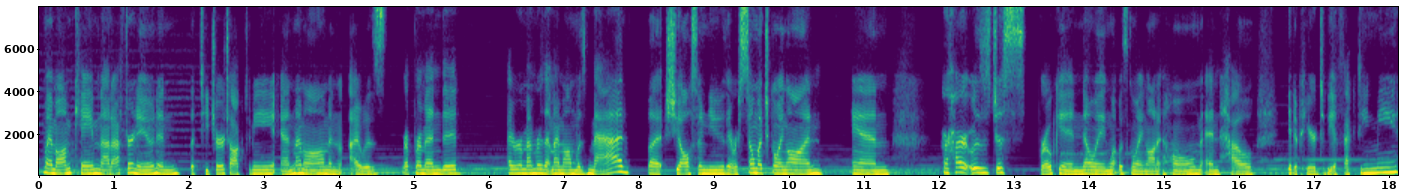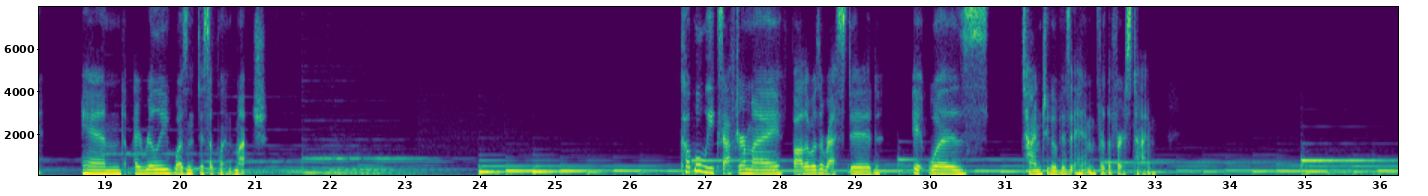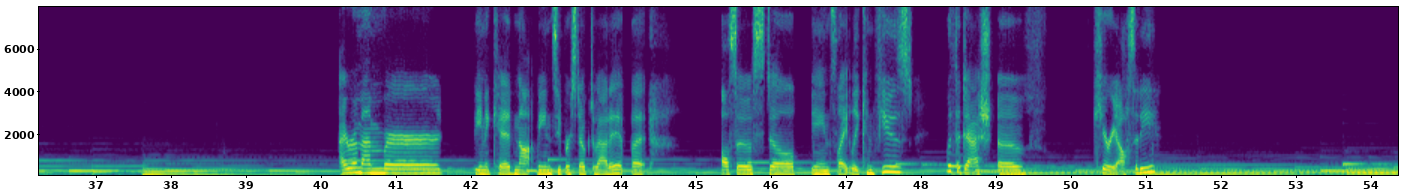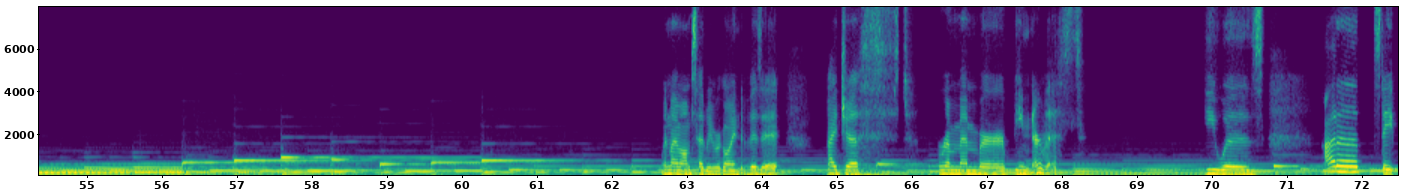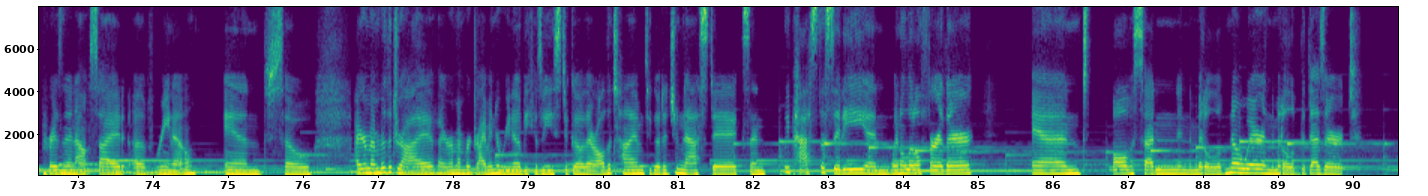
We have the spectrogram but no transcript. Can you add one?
my mom came that afternoon and the teacher talked to me and my mom, and I was reprimanded. I remember that my mom was mad, but she also knew there was so much going on and her heart was just broken knowing what was going on at home and how it appeared to be affecting me. And I really wasn't disciplined much. A couple weeks after my father was arrested, it was time to go visit him for the first time. I remember being a kid, not being super stoked about it, but also still being slightly confused with a dash of curiosity. My mom said we were going to visit, I just remember being nervous. He was at a state prison outside of Reno. And so I remember the drive. I remember driving to Reno because we used to go there all the time to go to gymnastics. And we passed the city and went a little further. And all of a sudden, in the middle of nowhere, in the middle of the desert,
